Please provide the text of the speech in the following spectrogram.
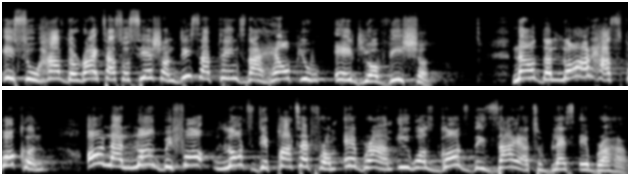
is to have the right association. These are things that help you aid your vision. Now, the Lord has spoken all along before Lot departed from Abraham. It was God's desire to bless Abraham.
